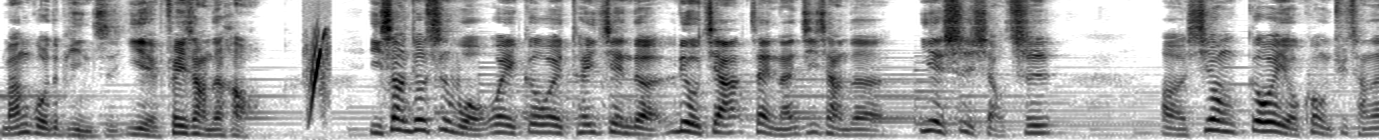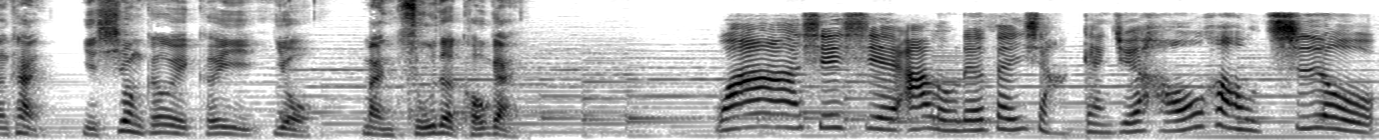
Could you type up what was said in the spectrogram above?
芒果的品质也非常的好。以上就是我为各位推荐的六家在南机场的夜市小吃，呃，希望各位有空去尝尝看，也希望各位可以有满足的口感。哇，谢谢阿龙的分享，感觉好好吃哦！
